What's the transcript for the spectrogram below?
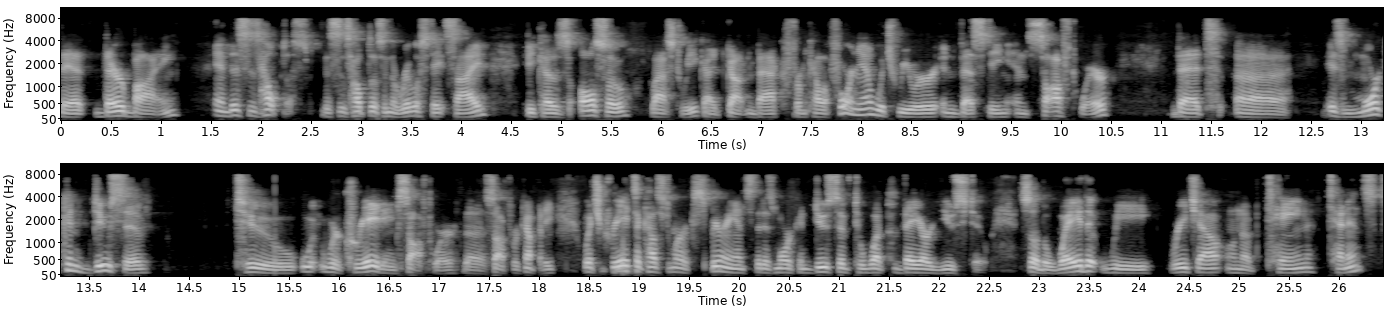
that they're buying. And this has helped us. This has helped us in the real estate side because also last week I'd gotten back from California, which we were investing in software that uh, is more conducive to we're creating software the software company which creates a customer experience that is more conducive to what they are used to. So the way that we reach out and obtain tenants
